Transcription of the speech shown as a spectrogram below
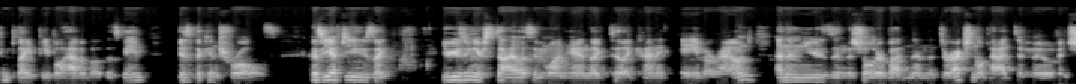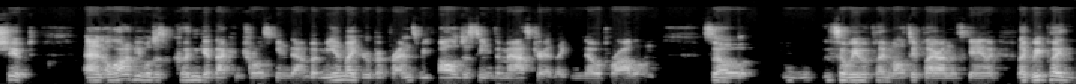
complaint people have about this game is the controls because you have to use like you're using your stylus in one hand like to like kind of aim around and then using the shoulder button and the directional pad to move and shoot and a lot of people just couldn't get that control scheme down. But me and my group of friends, we all just seemed to master it like no problem. So so we would play multiplayer on this game. Like, like we played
